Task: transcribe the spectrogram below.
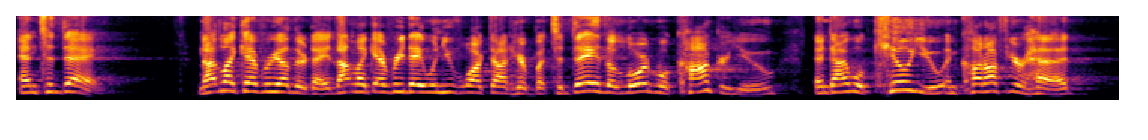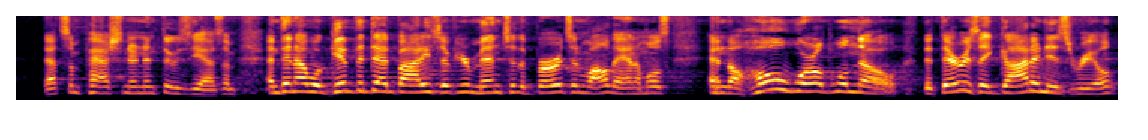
And today, not like every other day, not like every day when you've walked out here, but today the Lord will conquer you, and I will kill you and cut off your head. That's some passion and enthusiasm. And then I will give the dead bodies of your men to the birds and wild animals, and the whole world will know that there is a God in Israel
